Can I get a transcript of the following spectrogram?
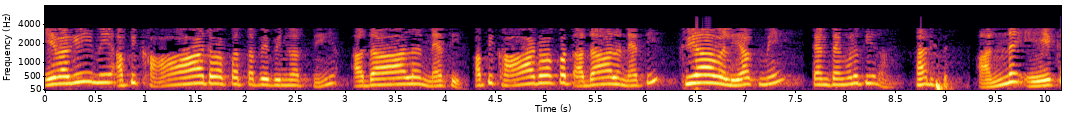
ඒ වගේ මේ අපි කාටවත් අපේ පින්වත්නි අදාළ නැති අපි කාටවත් අදාළ නැති ක්‍රියාවලියක් මේ තැන් තැන් වල තියෙනවා. හරිද? අන්න ඒක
